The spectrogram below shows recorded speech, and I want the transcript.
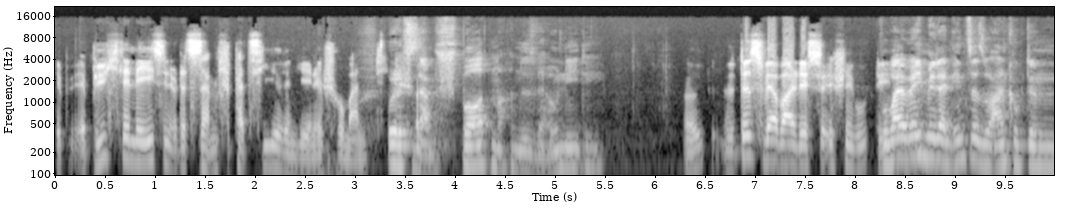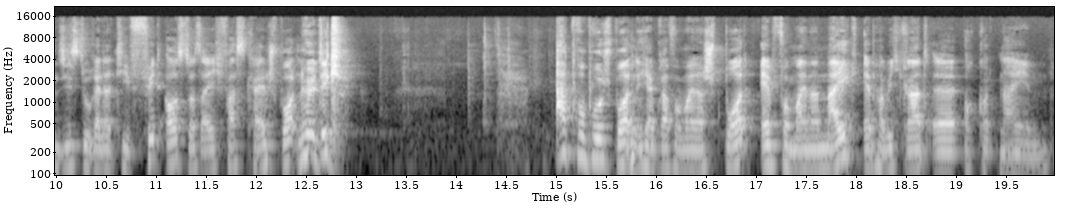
ein Büchle lesen oder zusammen spazieren gehen, ist romantisch. oder zusammen Sport machen, das wäre auch eine Idee. Das wäre mal, das ist eine gute Idee. Wobei, wenn ich mir dein Insta so angucke, dann siehst du relativ fit aus. Du hast eigentlich fast keinen Sport nötig. Apropos Sport, ich habe gerade von meiner Sport-App, von meiner Nike-App, habe ich gerade, äh, oh Gott, nein.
